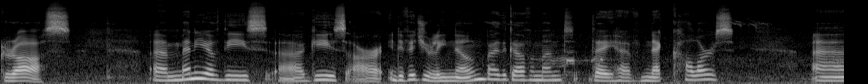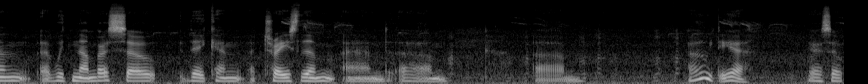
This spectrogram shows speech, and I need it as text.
grass. Uh, many of these uh, geese are individually known by the government. They have neck collars and uh, with numbers, so they can uh, trace them. And um, um, oh dear, there's a,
